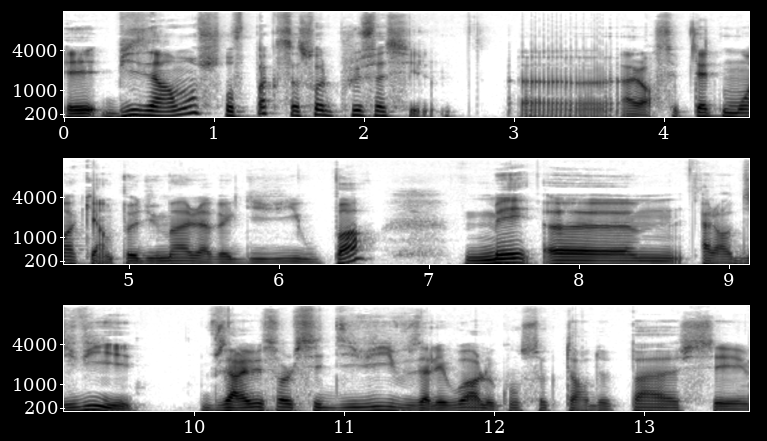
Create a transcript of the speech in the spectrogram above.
Et bizarrement, je trouve pas que ça soit le plus facile. alors c'est peut-être moi qui ai un peu du mal avec Divi ou pas, mais alors Divi est vous arrivez sur le site Divi, vous allez voir le constructeur de page, ses,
